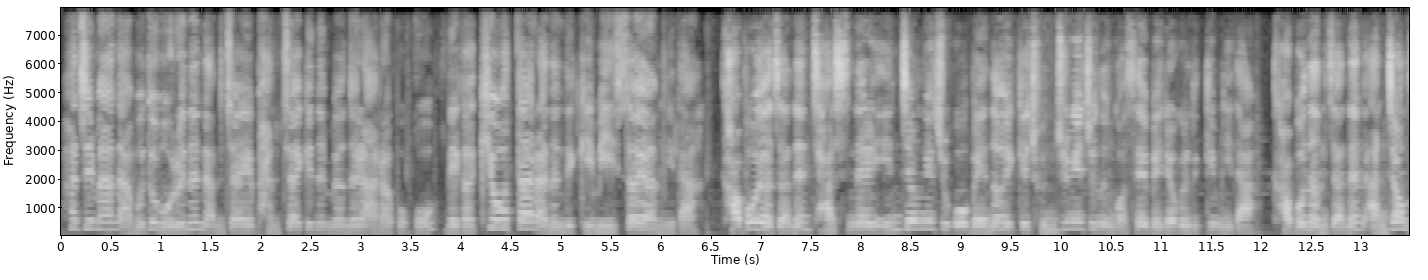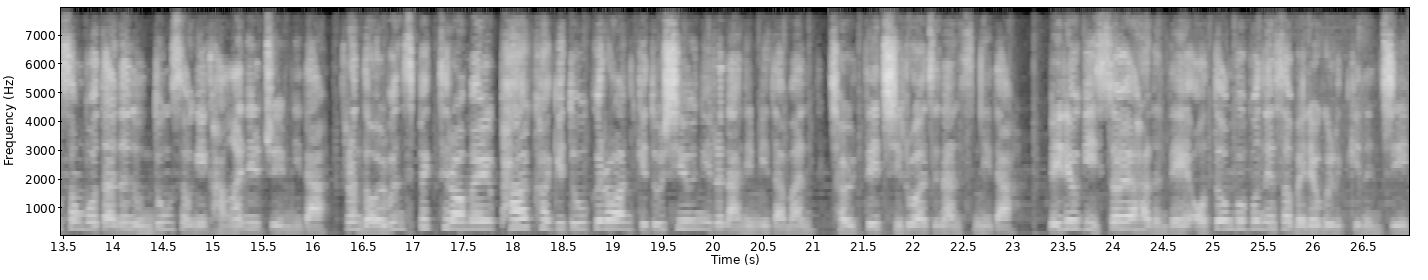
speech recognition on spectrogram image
하지만 아무도 모르는 남자의 반짝이는 면을 알아보고 내가 키웠다라는 느낌이 있어야 합니다. 갑오 여자는 자신을 인정해주고 매너 있게 존중해주는 것에 매력을 느낍니다. 갑오 남자는 안정성보다는 운동성이 강한 일주입니다. 그런 넓은 스펙트럼을 파악하기도 끌어안기도 쉬운 일은 아닙니다만 절대 지루하진 않습니다. 매력이 있어야 하는데 어떤 부분에서 매력을 느끼는지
